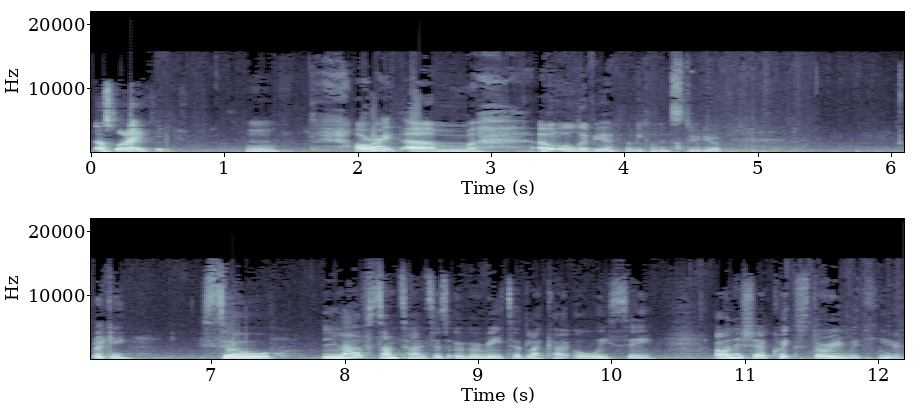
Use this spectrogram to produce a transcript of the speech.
That's what I think. Hmm. All right. Um, uh, Olivia, let me come in studio. Okay. So, love sometimes is overrated, like I always say. I want to share a quick story with you.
